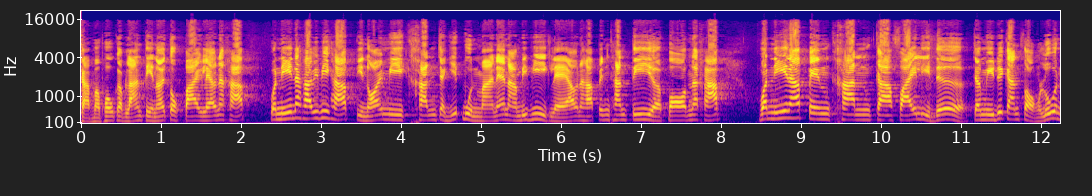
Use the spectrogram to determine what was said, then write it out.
กลับมาพบกับร้านตีน้อยตกปลาอีกแล้วนะครับวันนี้นะครับพี่ๆครับตีน้อยมีคันจากญี่ปุ่นมาแนะนำพี่ๆอีกแล้วนะครับเป็นคันตีเหยื่อปลอมนะครับวันนี้นะเป็นคันกาไฟลีเดอร์จะมีด้วยกัน 2 รุ่น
